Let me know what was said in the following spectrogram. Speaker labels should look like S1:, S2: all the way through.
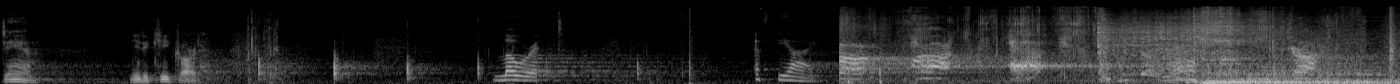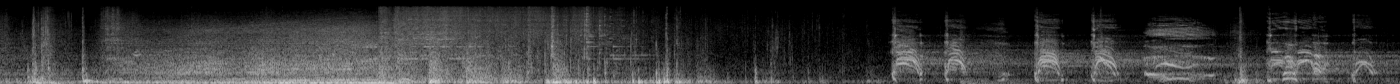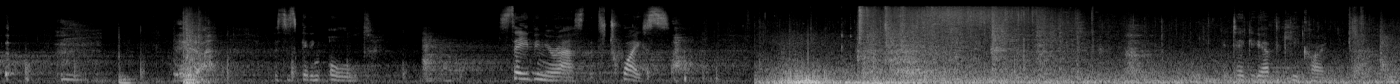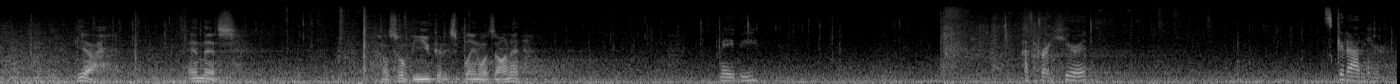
S1: Damn. Need a keycard.
S2: Lower it. FBI. This is getting old. Saving your ass, that's twice. I take it you have the key card.
S1: Yeah. And this. I was hoping you could explain what's on it.
S2: Maybe. After I hear it. Let's get out of here.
